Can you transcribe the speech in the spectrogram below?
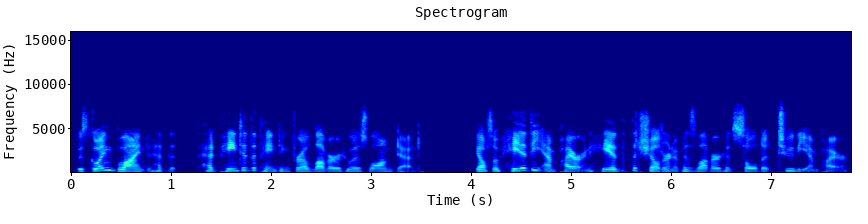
He was going blind and had the, had painted the painting for a lover who was long dead. He also hated the Empire and hated that the children of his lover had sold it to the Empire.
